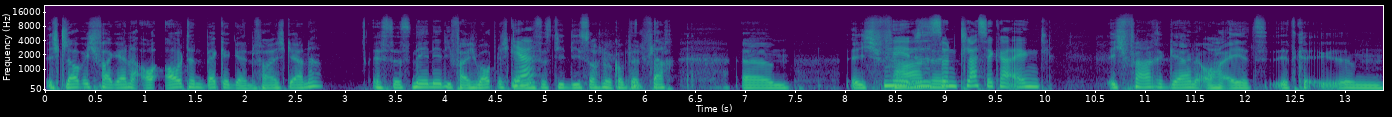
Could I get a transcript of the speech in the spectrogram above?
ich glaube, ich fahre gerne Out and Back Again, fahre ich gerne. Ist das, nee, nee, die fahre ich überhaupt nicht gerne. Ja? Das ist die, die ist doch nur komplett flach. Ähm, ich fahre, nee, das ist so ein Klassiker eigentlich. Ich fahre gerne, oh ey, jetzt, jetzt ähm,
